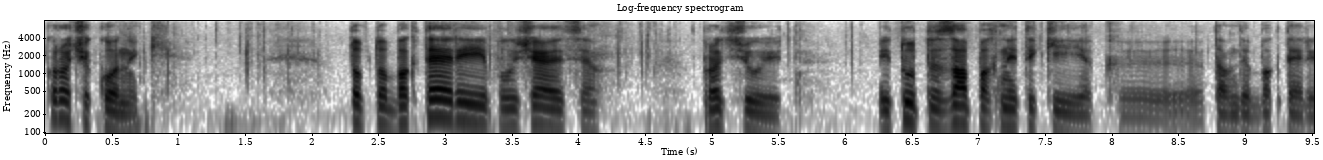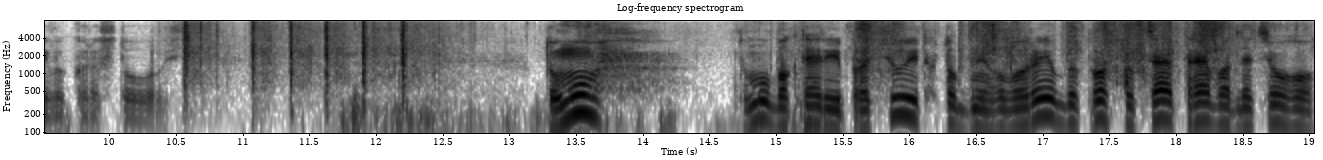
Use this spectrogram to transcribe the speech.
Коротше, коники. Тобто бактерії, виходить, працюють. І тут запах не такий, як е, там, де бактерії використовувалися. Тому, тому бактерії працюють, хто б не говорив би, просто це треба для цього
